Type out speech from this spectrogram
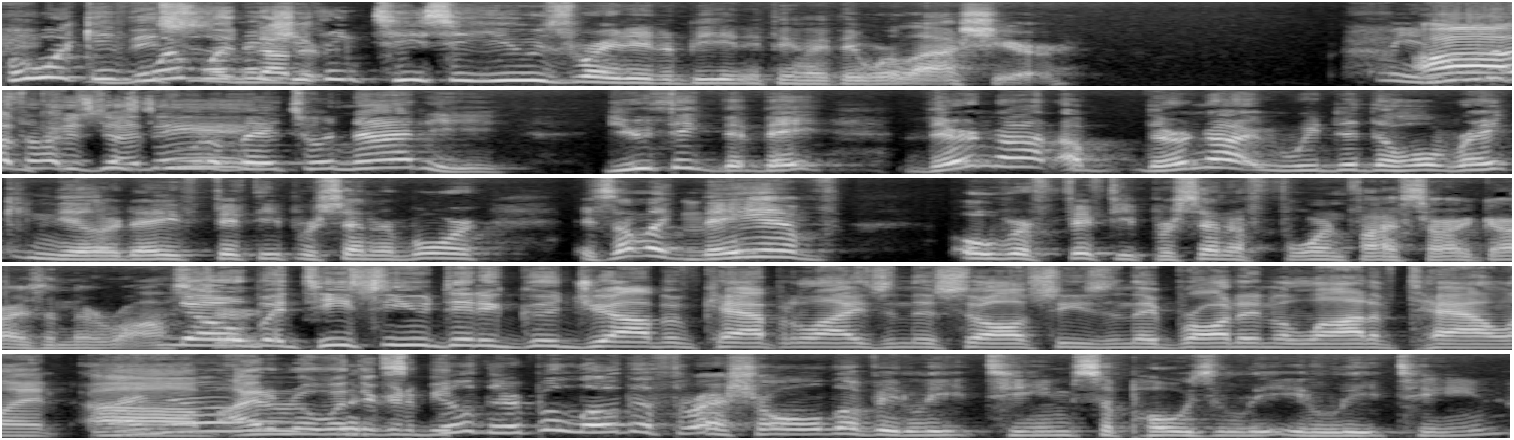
But what, give, what, is what makes you think TCU's ready to be anything like they were last year? I mean, who Uh, thought TCU they- would have made to a natty? Do you think that they they're not a, they're not? We did the whole ranking the other day, fifty percent or more. It's not like Mm-hmm. they have over fifty percent of four and five star guys on their roster. no, but TCU did a good job of capitalizing this offseason. They brought in a lot of talent. Um, I, don't know what they're going to be. They're below the threshold of elite team, supposedly elite team.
